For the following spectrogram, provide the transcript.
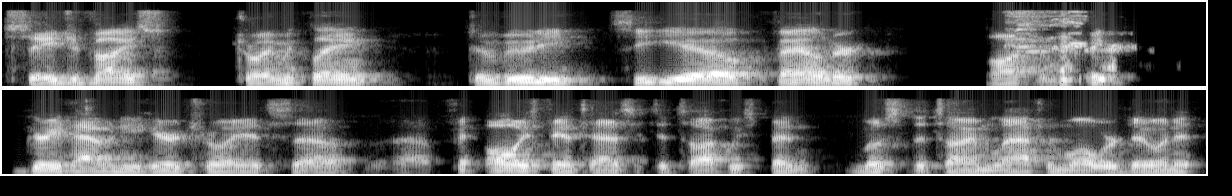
Sage advice. Troy McLean, Tovuti, CEO, founder. Awesome. Great, great having you here, Troy. It's uh, uh, always fantastic to talk. We spend most of the time laughing while we're doing it.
